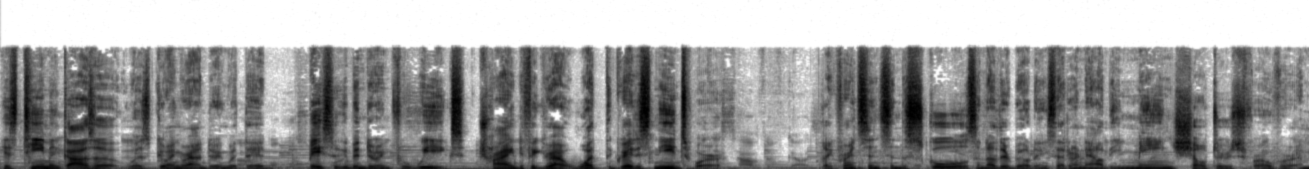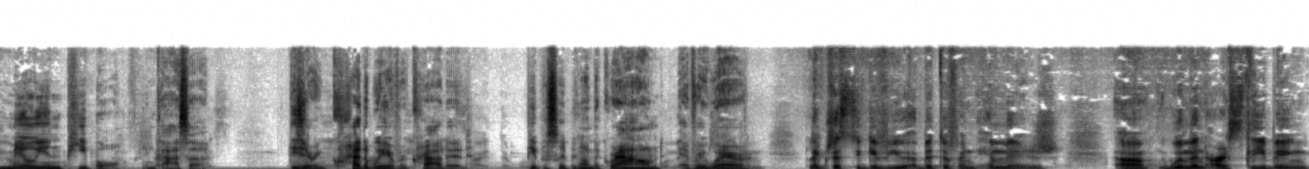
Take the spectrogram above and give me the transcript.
his team in Gaza was going around doing what they had basically been doing for weeks, trying to figure out what the greatest needs were. Like, for instance, in the schools and other buildings that are now the main shelters for over a million people in Gaza. These are incredibly overcrowded. People sleeping on the ground everywhere. Like, just to give you a bit of an image, uh, women are sleeping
